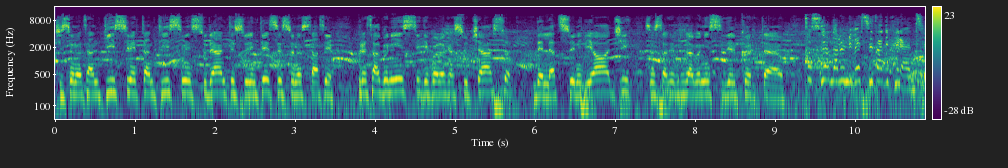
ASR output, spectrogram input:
ci sono tantissimi e tantissimi studenti e studentesse che sono stati protagonisti di quello che è successo, delle azioni di oggi, sono stati protagonisti del corteo. Sto studiando all'Università di Firenze,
